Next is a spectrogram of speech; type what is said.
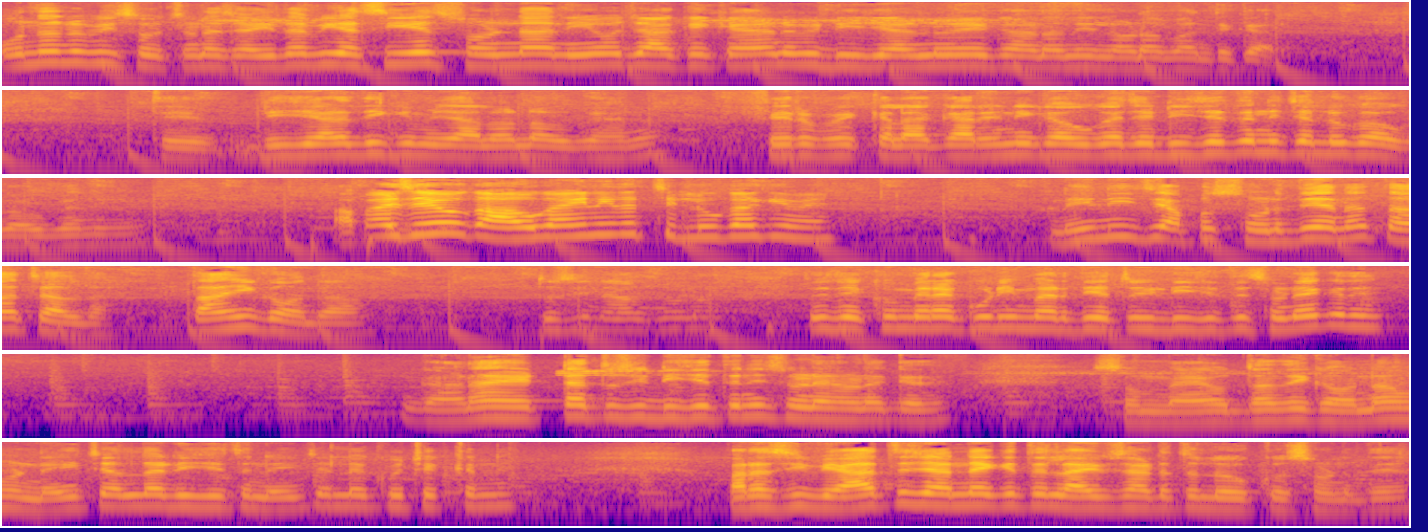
ਉਹਨਾਂ ਨੂੰ ਵੀ ਸੋਚਣਾ ਚਾਹੀਦਾ ਵੀ ਅਸੀਂ ਇਹ ਸੁਣਨਾ ਨਹੀਂ, ਉਹ ਜਾ ਕੇ ਕਹਿਣ ਵੀ ਡੀਜੇ ਨੂੰ ਇਹ ਗਾਣਾ ਨਹੀਂ ਲਾਉਣਾ ਬੰਦ ਕਰ। ਤੇ ਡੀਜੇ ਦੀ ਕੀ ਮਜਾਲ ਲਾਊਗਾ ਹੈ ਨਾ ਫਿਰ ਫਿਰ ਕਲਾਕਾਰ ਹੀ ਨਹੀਂ ਗਾਊਗਾ, ਜੇ ਡੀਜੇ ਤੇ ਨਹੀਂ ਚੱਲੂਗਾ, ਉਹ ਗਾਊਗਾ ਨਹੀਂ। ਪਰ ਜੇ ਉਹ ਗਾਊਗਾ ਹੀ ਨਹੀਂ ਤਾਂ ਚੱਲੂਗਾ ਕਿਵੇਂ? ਨਹੀਂ ਨਹੀਂ, ਜੇ ਆਪਾਂ ਸੁਣਦੇ ਆ ਨਾ, ਤਾਂ ਚੱਲਦਾ, ਤਾਂ ਹੀ ਗਾਉਂਦਾ। ਤੁਸੀਂ ਨਾਲ ਸੁਣੋ। ਤੁਸੀਂ ਦੇਖੋ, ਮੇਰਾ ਕੁੜੀ ਮਰਦੀ ਹੈ ਤੁਸੀਂ ਡੀਜੇ ਤੇ ਸੁਣਿਆ ਕਦੇ? ਗਾਣਾ ਹਿੱਟ ਆ, ਤੁਸੀਂ ਡੀਜੇ ਤੇ ਨਹੀਂ ਸੁਣਿਆ ਹੋਣਾ ਕਦੇ? ਸੋ ਮੈਂ ਉਦਾਂ ਦੇ ਗਾਉਣਾ, ਹੁਣ ਨਹੀਂ ਚੱਲਦਾ ਡੀਜੇ ਤੇ ਨਹੀਂ ਚੱਲੇ ਕੋਈ ਚੱਕਰ ਨਹੀਂ। ਪਰ ਅਸੀਂ ਵਿਆਹ ਤੇ ਜਾਂਦੇ ਕਿਤੇ ਲਾਈਵ ਸਾਡੇ ਤੋਂ ਲੋਕ ਕੋ ਸੁਣਦੇ ਆ।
